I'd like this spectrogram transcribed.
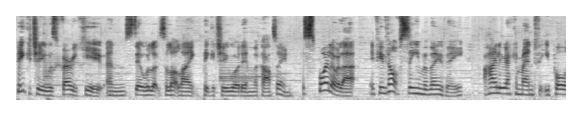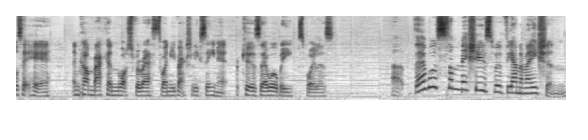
Pikachu was very cute and still looks a lot like Pikachu would in the cartoon. Spoiler alert, if you've not seen the movie, I highly recommend that you pause it here and come back and watch the rest when you've actually seen it, because there will be spoilers. Uh, there was some issues with the animation.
